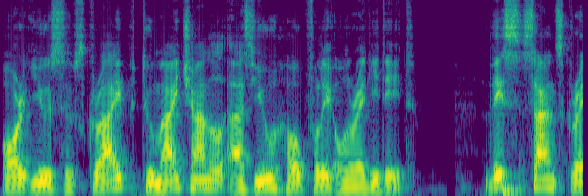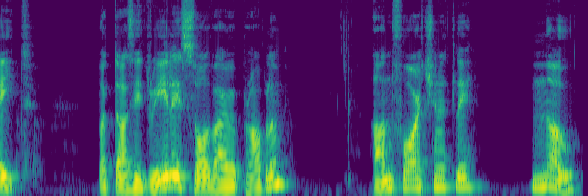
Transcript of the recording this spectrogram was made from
or you subscribe to my channel as you hopefully already did. This sounds great, but does it really solve our problem? Unfortunately, no.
